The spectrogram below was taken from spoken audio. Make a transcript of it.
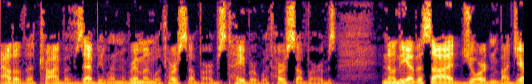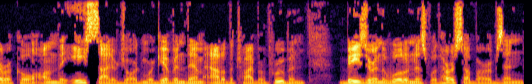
out of the tribe of Zebulun, Rimmon with her suburbs, Tabor with her suburbs. And on the other side, Jordan by Jericho, on the east side of Jordan, were given them out of the tribe of Reuben, Bezer in the wilderness with her suburbs, and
